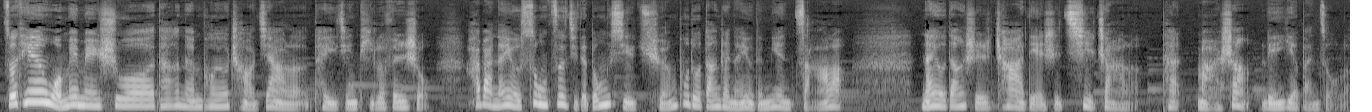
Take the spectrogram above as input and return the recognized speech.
昨天我妹妹说她和男朋友吵架了，她已经提了分手，还把男友送自己的东西全部都当着男友的面砸了。男友当时差点是气炸了，他马上连夜搬走了。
